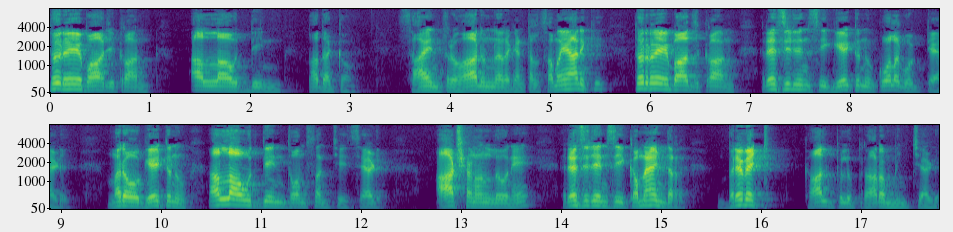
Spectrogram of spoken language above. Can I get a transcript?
తురేబాజ్ ఖాన్ అల్లావుద్దీన్ పథకం. సాయంత్రం ఆరున్నర గంటల సమయానికి తుర్రేబాజ్ ఖాన్ రెసిడెన్సీ గేటును కూలగొట్టాడు. మరో గేటును అల్లావుద్దీన్ ధ్వంసం చేశాడు. ఆ క్షణంలోనే రెసిడెన్సీ కమాండర్ బ్రెవెట్ కాల్పులు ప్రారంభించాడు.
